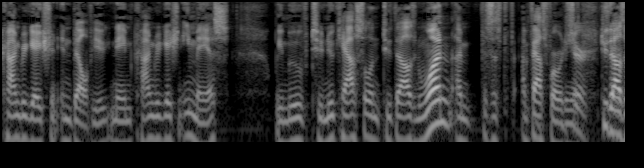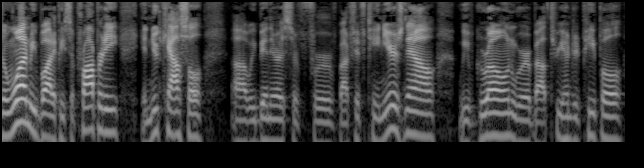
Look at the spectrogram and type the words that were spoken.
congregation in Bellevue named Congregation Emmaus. We moved to Newcastle in 2001. I'm this is I'm fast forwarding sure, it. 2001, we bought a piece of property in Newcastle. Uh, we've been there for about 15 years now. We've grown. We're about 300 people.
